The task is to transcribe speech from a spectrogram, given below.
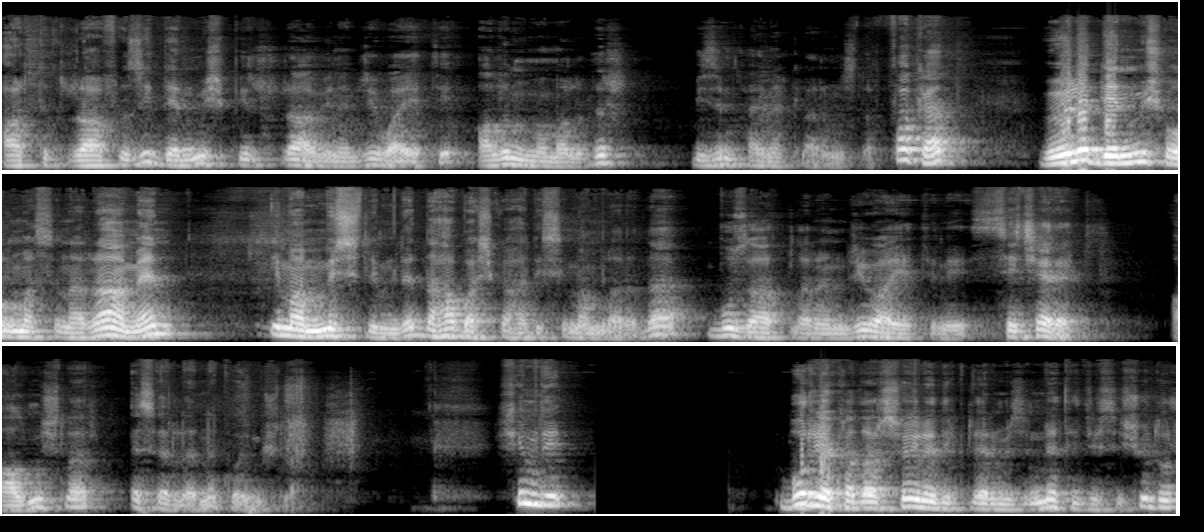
Artık Rafizi denmiş bir ravinin rivayeti alınmamalıdır bizim kaynaklarımızda. Fakat böyle denmiş olmasına rağmen İmam Müslim'de daha başka hadis imamları da bu zatların rivayetini seçerek almışlar, eserlerine koymuşlar. Şimdi buraya kadar söylediklerimizin neticesi şudur.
